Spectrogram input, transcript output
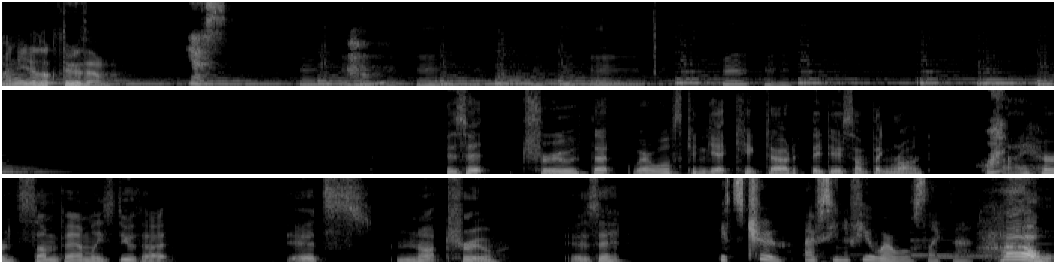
I need to look through them. Yes. Huh? Is it true that werewolves can get kicked out if they do something wrong? What? I heard some families do that. It's not true, is it? It's true. I've seen a few werewolves like that. How?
